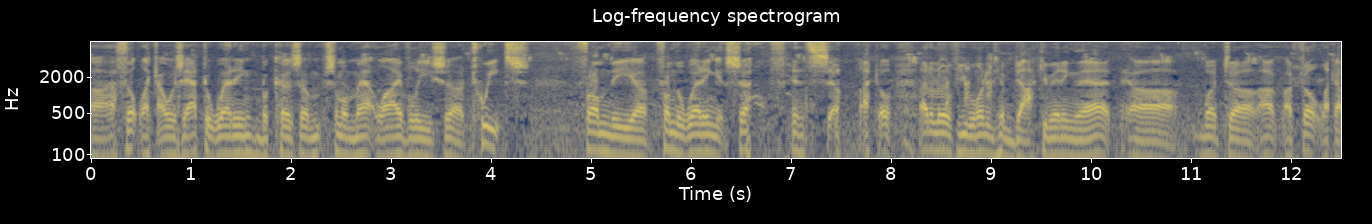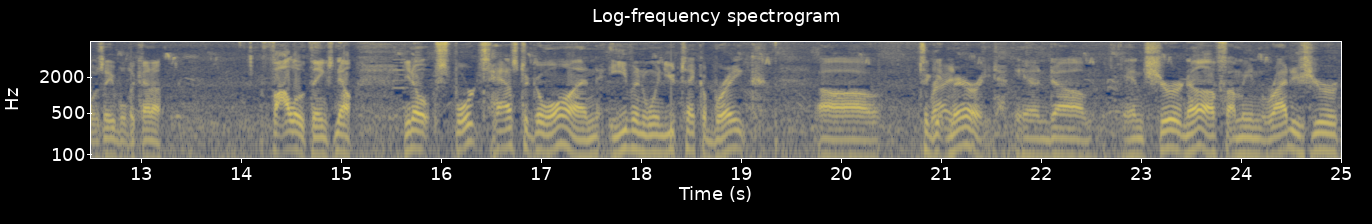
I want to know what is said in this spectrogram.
uh, I felt like I was at the wedding because of some of Matt Lively's uh, tweets from the from the wedding itself. And so I don't I don't know if you wanted him documenting that, but I, I felt like I was able to kind of follow things now you know, sports has to go on even when you take a break. Uh, to right. get married, and um, and sure enough, I mean, right as you're,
